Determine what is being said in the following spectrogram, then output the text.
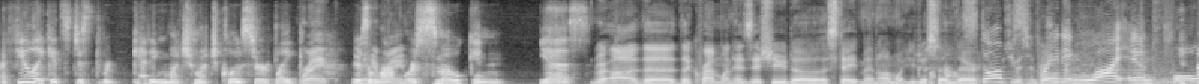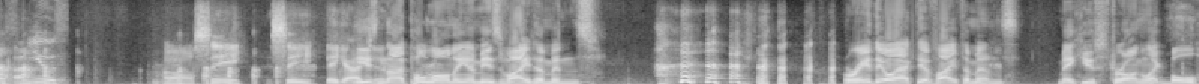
I feel like it's just we're getting much much closer. Like right there's Hey, a lot Rain. more smoke and yes. Uh, the the Kremlin has issued a, a statement on what you just said there. Stop spreading lie and false news. Oh, see, see, they got He's you. not polonium, he's vitamins. Radioactive vitamins. Make you strong like bull.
